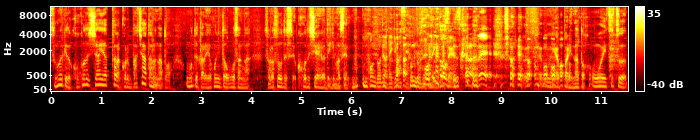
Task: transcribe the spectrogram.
すごいけどここで試合やったらこれ罰当たるなと思ってたら横にいたお坊さんが「そりゃそうですよ。ここで試合はできません」本堂ではできません。本堂ではできませんですからね。それはやっぱりなと思いつつ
